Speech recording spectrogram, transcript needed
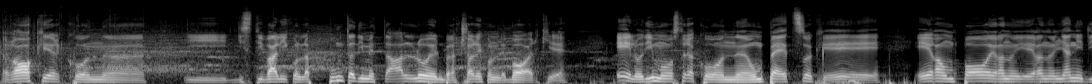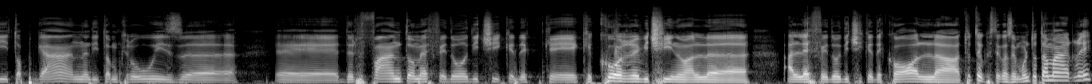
rocker con uh, gli stivali con la punta di metallo e il bracciale con le borchie. E lo dimostra con un pezzo che era un po', erano, erano, gli anni di Top Gun, di Tom Cruise, eh, eh, del Phantom F12 che, de- che, che corre vicino al, all'F12 che decolla, tutte queste cose molto tamarre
